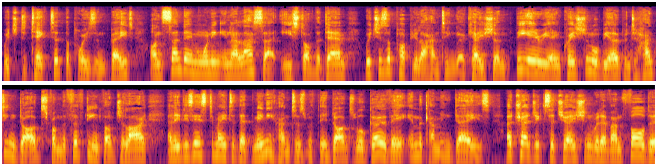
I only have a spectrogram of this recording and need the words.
which detected the poisoned bait on Sunday morning in Alassa, east of the dam, which is a popular hunting location. The area in question will be open to hunting dogs from the 15th of July, and it is estimated that many hunters with their dogs will go there in the coming days. A tragic situation would have unfolded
